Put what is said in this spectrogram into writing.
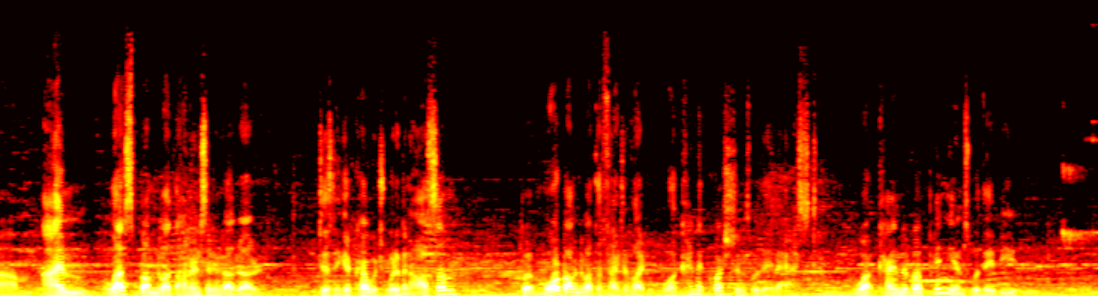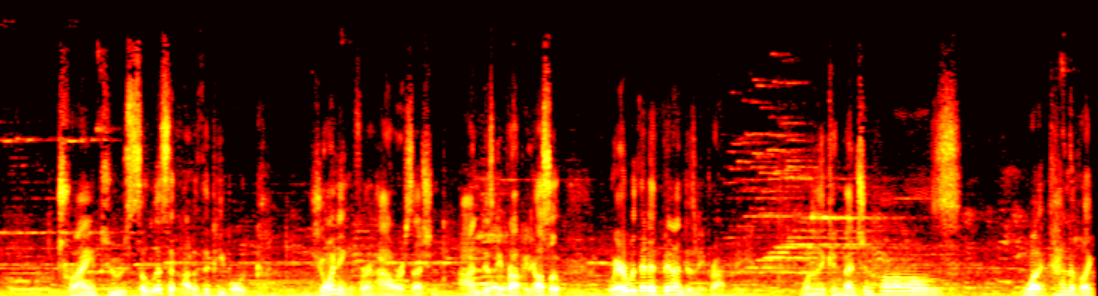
um, I'm less bummed about the $175 Disney gift card, which would have been awesome, but more bummed about the fact of like, what kind of questions would they have asked? What kind of opinions would they be trying to solicit out of the people joining for an hour session on Disney property? Also, where would that have been on Disney property? One of the convention halls? What kind of like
